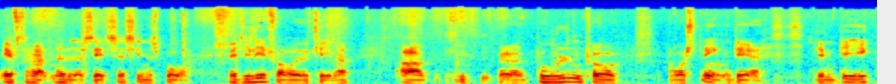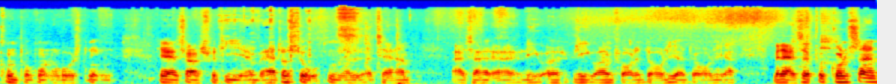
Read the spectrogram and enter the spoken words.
efterhånden er ved at sætte sig sine spor med de lidt for røde kinder. Og øh, bulen på rustningen der, det, det er ikke kun på grund af rustningen. Det er altså også fordi, at hvad der stod den er ved at tage ham. Altså, øh, lever, leveren får det dårligere og dårligere. Men altså, på kunstneren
